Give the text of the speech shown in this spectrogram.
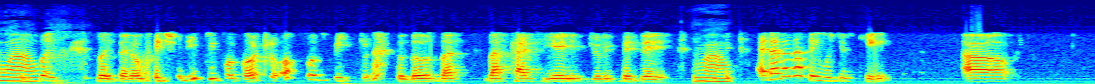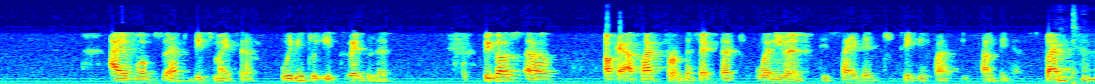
Wow. so, it's an opportunity for God to also speak to, to those that, that can't hear Him during the day. Wow. and another thing which is key, uh, I've observed this myself. We need to eat regularly. Because, uh, okay, apart from the fact that when you have decided to take a fast, it's something else. But Okay.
